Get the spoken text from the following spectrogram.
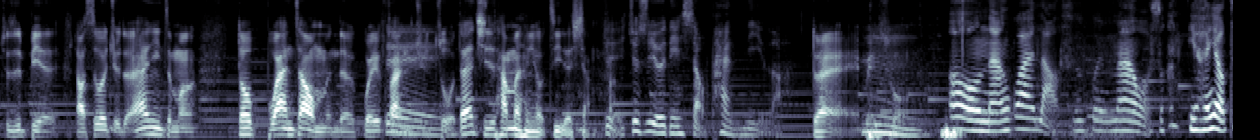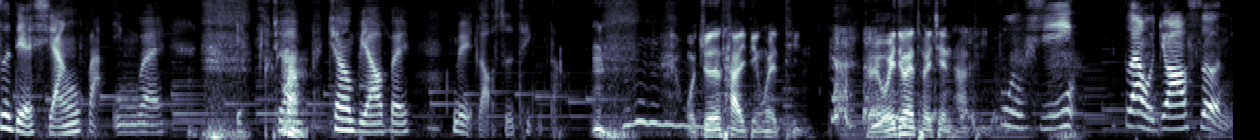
就是别老师会觉得，哎，你怎么都不按照我们的规范去做？但是其实他们很有自己的想法，对，就是有点小叛逆啦。对，没错。哦，难怪老师会骂我说你很有自己的想法，因为 千万千万不要被被老师听到。嗯，我觉得他一定会听，对我一定会推荐他听。不行，不然我就要射你。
